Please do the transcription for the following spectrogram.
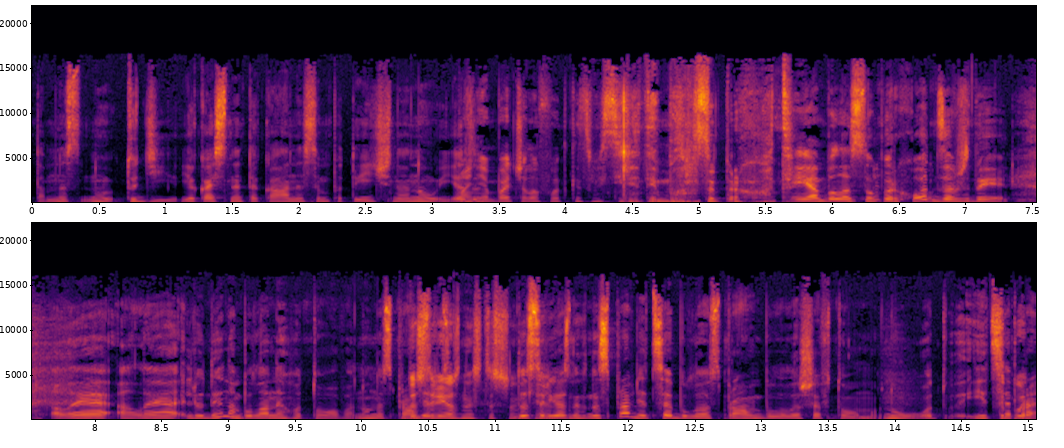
там не ну, тоді якась не така, не симпатична. Ну, я Аня, бачила фотки з весілля, ти була суперход. Я була суперход завжди. Але але людина була не готова. Ну, насправді, До серйозних стосунків. До серйозних насправді це була справа була лише в тому. Ну, от, і Це, це про...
